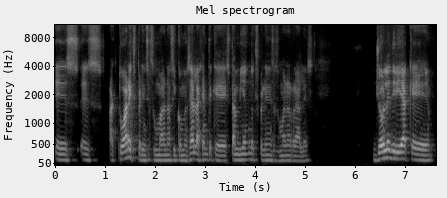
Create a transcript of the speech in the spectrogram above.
es, es actuar experiencias humanas y convencer a la gente que están viendo experiencias humanas reales. Yo le diría que,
